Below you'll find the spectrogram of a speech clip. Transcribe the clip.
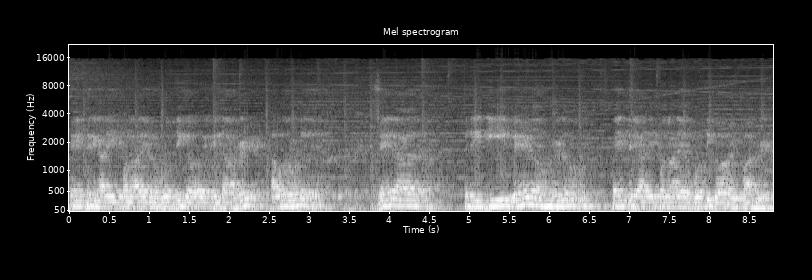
கைத்தறி ஆலை போனால் என உறுதி கௌரவிக்கின்றார்கள். அவரோடு செயலாளர் திரு இ வேணு அவர்களும் கைத்தறி ஆலை போனாலே உறுதி கௌரவிப்பார்கள்.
